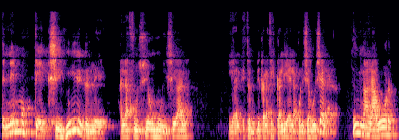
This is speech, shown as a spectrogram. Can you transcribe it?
tenemos que exigirle a la función judicial, y esto implica la Fiscalía y la Policía Judicial, una labor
